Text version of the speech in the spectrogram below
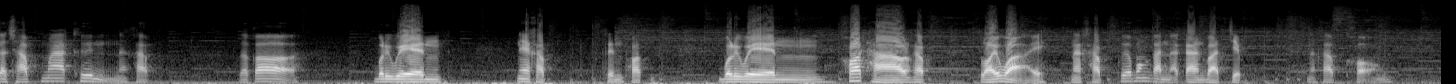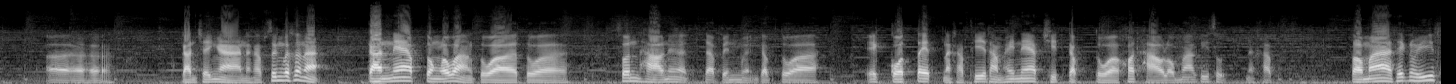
กระชับมากขึ้นนะครับ แล้วก็บริเวณเนี่ยครับเซนพอดบริเวณข้อเท้านะครับร้อยหวายนะครับ เพื่อป้องกันอาการบาดเจ็บนะครับของเออ การใช้งานนะครับ ซึ่งลักษณะการแนบตรงระหว่างตัวตัวส้นเท้าเนี่ยจะเป็นเหมือนกับตัว e g o t e d นะครับที่ทำให้แนบชิดกับตัวข้อเท้าเรามากที่สุดนะครับ ต่อมาเทคโนโลยีที่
